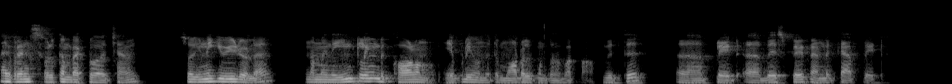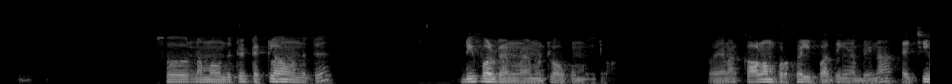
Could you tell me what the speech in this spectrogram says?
Hi friends welcome back to our channel so இன்றைக்கி வீடியோவில் நம்ம இந்த இன்க்ளைன்டு காலம் எப்படி வந்துட்டு மாடல் பண்ணுறது பார்க்கலாம். With plate base plate and cap plate so நம்ம வந்துட்டு டெக்லா வந்துட்டு டிஃபால்ட் என்வரான்மெண்ட்டில் ஓப்பன் பண்ணிக்கலாம். ஸோ ஏன்னா காலம் ப்ரொஃபைல் பார்த்தீங்க அப்படின்னா ஹெச்இ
